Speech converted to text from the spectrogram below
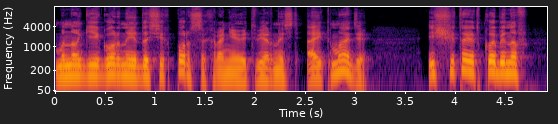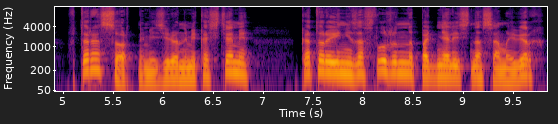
Многие горные до сих пор сохраняют верность Айтмаде и считают Кобинов второсортными зелеными костями, которые незаслуженно поднялись на самый верх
